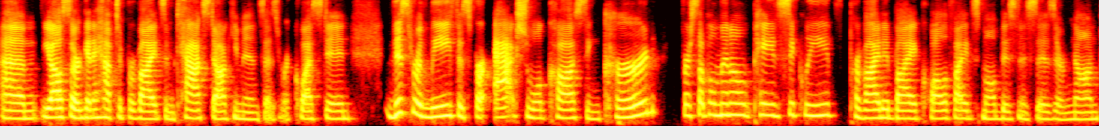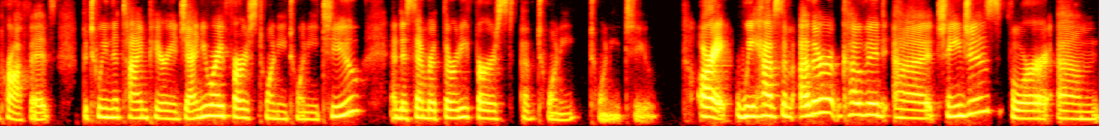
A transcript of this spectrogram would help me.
Um, you also are going to have to provide some tax documents as requested. This relief is for actual costs incurred for supplemental paid sick leave provided by qualified small businesses or nonprofits between the time period January 1st, 2022 and December 31st of 2022. All right, we have some other COVID uh, changes for um,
